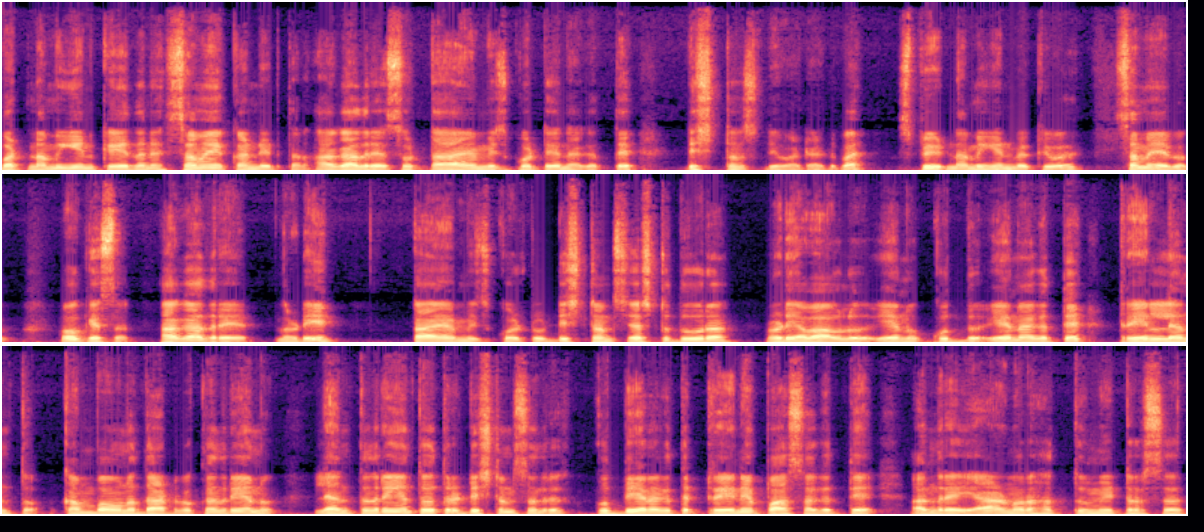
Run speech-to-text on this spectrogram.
but ನಮಗೇನು ಕೈ ಇದ್ದಾನೆ ಸಮಯ ಕಂಡಿಡ್ತಾನೆ ಹಾಗಾದ್ರೆ ಸೊ ಟೈಮ್ ಇಸ್ ಕೊಟ್ಟು ಏನಾಗುತ್ತೆ? ಡಿಸ್ಟನ್ಸ್ ಡಿವೈಡೆಡ್ ಬೈ ಸ್ಪೀಡ್ ನಮಗೇನ್ ಬೇಕು ಇವಾಗ? ಸಮಯ ಬೇಕು. ಓಕೆ ಸರ್ ಹಾಗಾದ್ರೆ, ನೋಡಿ time is equal to distance ಎಷ್ಟು ದೂರ? ನೋಡಿ, ಯಾವಾಗಲೂ ಏನು ಖುದ್ದು ಏನಾಗುತ್ತೆ? ಟ್ರೈನ್ ಲೆಂತ್ ಕಂಬವನ್ನು ದಾಟಬೇಕಂದ್ರೆ ಏನು? ಲೆಂತ್ ಅಂದ್ರೆ ಏನ್ ತಗೋತಾರೆ ಡಿಸ್ಟೆನ್ಸ್ ಅಂದ್ರೆ ಖುದ್ದು ಏನಾಗುತ್ತೆ? ಟ್ರೈನೇ ಪಾಸ್ ಆಗುತ್ತೆ. ಅಂದ್ರೆ ಎರಡ್ನೂರ ಹತ್ತು ಮೀಟರ್ ಸರ್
